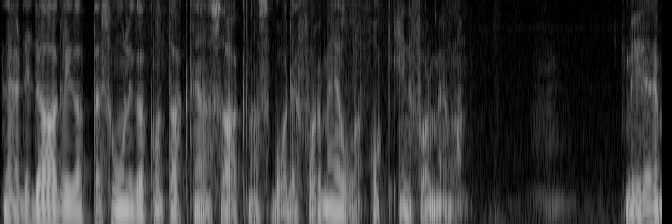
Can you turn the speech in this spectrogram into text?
när de dagliga personliga kontakterna saknas, både formella och informella. Vidare.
